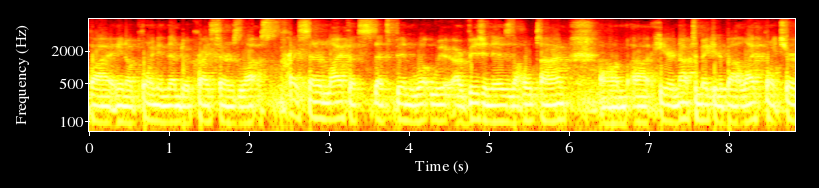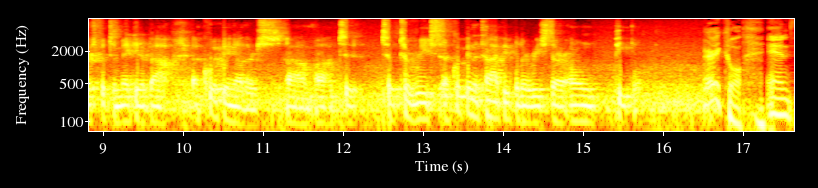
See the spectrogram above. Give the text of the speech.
by you know pointing them to a Christ-centered life. Christ-centered life. That's that's been what we, our vision is the whole time um, here. Not to make it about Life Point Church, but to make it about equipping others um, to, to to reach, equipping the Thai people to reach their own people. Very cool. And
